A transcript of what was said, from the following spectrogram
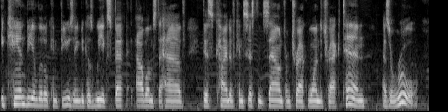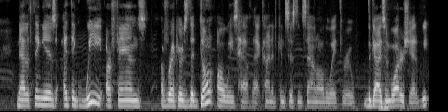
it can be a little confusing because we expect albums to have this kind of consistent sound from track 1 to track 10 as a rule. Now the thing is, I think we are fans of records that don't always have that kind of consistent sound all the way through. The guys mm-hmm. in Watershed, we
